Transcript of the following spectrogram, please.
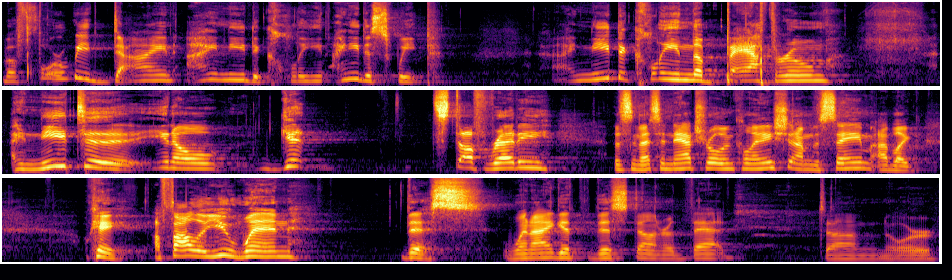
before we dine, I need to clean, I need to sweep. I need to clean the bathroom. I need to, you know, get stuff ready. Listen, that's a natural inclination. I'm the same. I'm like, okay, I'll follow you when this, when I get this done or that done, or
